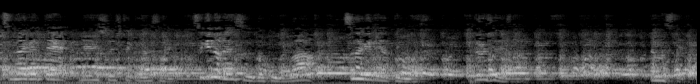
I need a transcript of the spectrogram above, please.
つなげて練習してください。次のレッスンの時には、つなげてやってみます。よろしいですか？ナマステ。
